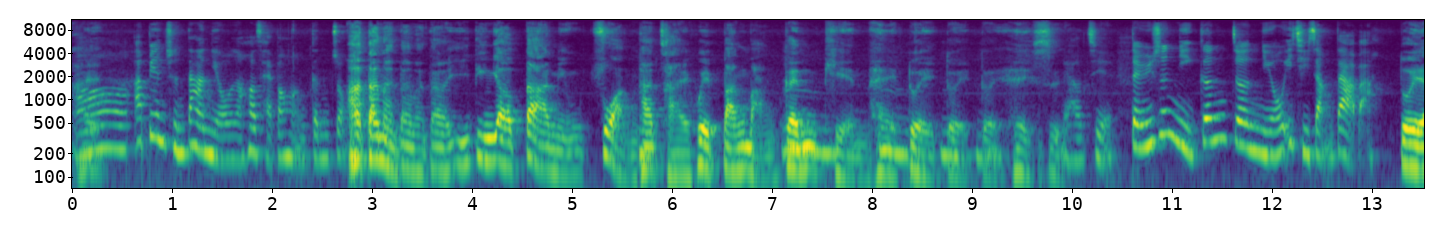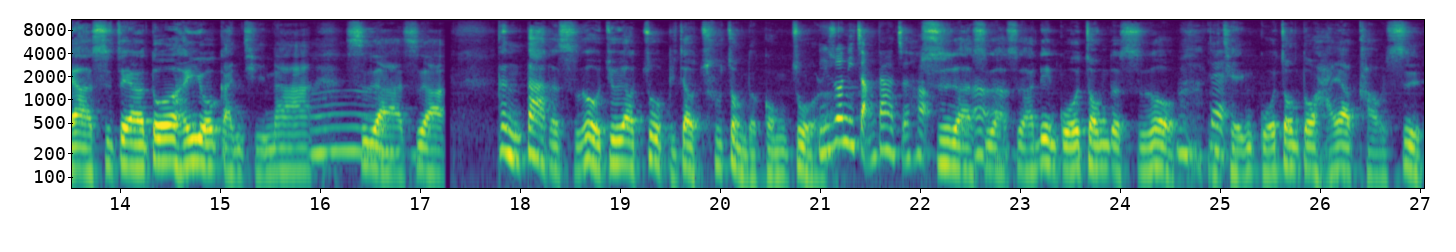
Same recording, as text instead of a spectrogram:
哦，啊，变成大牛，然后才帮忙耕种。啊，当然，当然，当然，一定要大牛壮，它才会帮忙耕田。嗯、嘿，对，对，对，嘿，是。了解，等于是你跟着牛一起长大吧？对呀、啊，是这样，都很有感情啊。嗯、是啊，是啊。更大的时候就要做比较出众的工作了。你说你长大之后？是啊，是啊，是啊。念国中的时候，嗯、以前国中都还要考试，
